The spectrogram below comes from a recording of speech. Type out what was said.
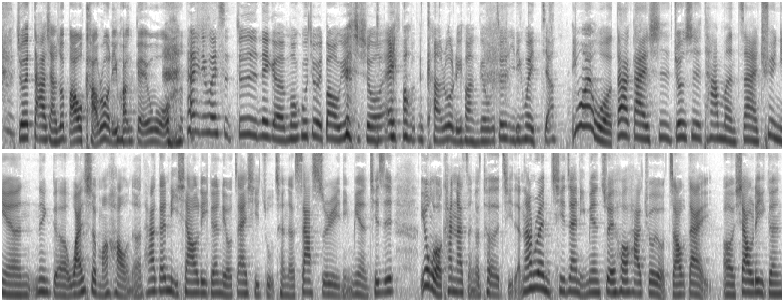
就会大想说把我卡路里还给我。他一定会是就是那个蘑菇就会抱怨说，哎，把我的卡路里还给我。就是一定会讲，因为我大概是就是他们在去年那个玩什么好呢？他跟李孝利跟刘在熙组成的 s a s Three 里面，其实因为我看那整个特辑的，那润七在里面最后他就有招待呃孝利跟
